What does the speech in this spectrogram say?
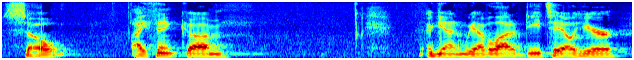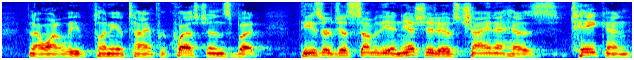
So I think, um, again, we have a lot of detail here, and I want to leave plenty of time for questions, but these are just some of the initiatives China has taken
